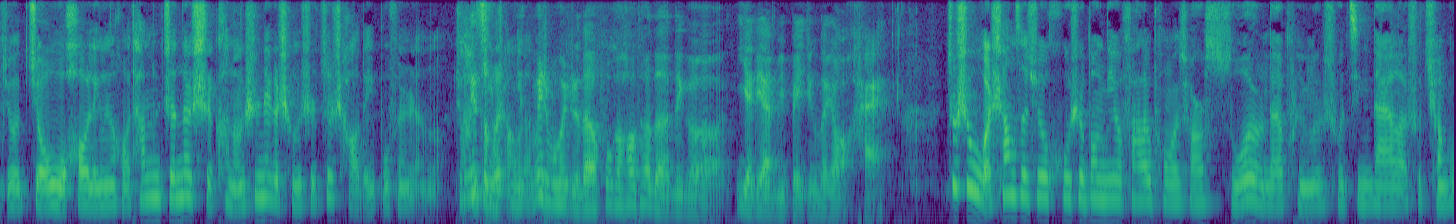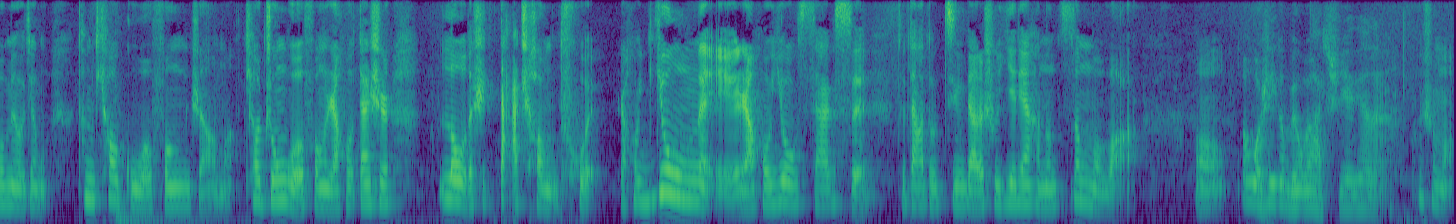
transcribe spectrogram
就九五后、零零后，他们真的是可能是那个城市最潮的一部分人了，就还你怎么。你为什么会觉得呼和浩特的那个夜店比北京的要嗨？就是我上次去呼市蹦迪，我发了个朋友圈，所有人都在评论说惊呆了，说全国没有见过，他们跳国风，你知道吗？跳中国风，然后但是露的是大长腿，然后又美，然后又 sexy，就大家都惊呆了，说夜店还能这么玩儿，哦，啊，我是一个没有办法去夜店的人，为什么？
